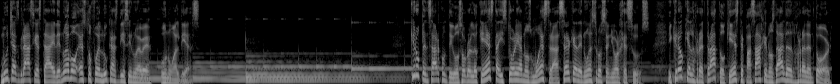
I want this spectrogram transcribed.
Muchas gracias, Tai. De nuevo, esto fue Lucas 19, 1 al 10. Quiero pensar contigo sobre lo que esta historia nos muestra acerca de nuestro Señor Jesús. Y creo que el retrato que este pasaje nos da del Redentor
